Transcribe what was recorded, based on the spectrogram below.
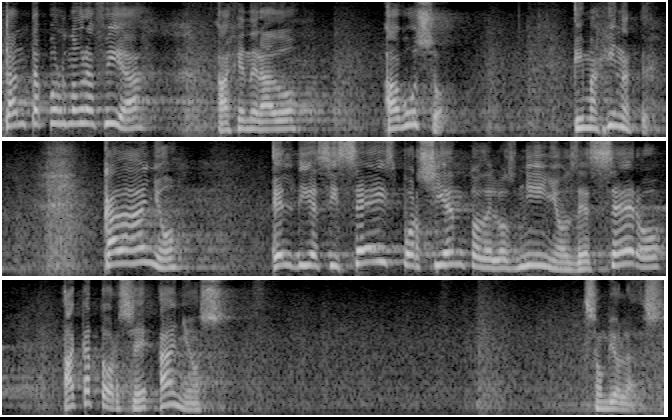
Tanta pornografía ha generado abuso. Imagínate, cada año el 16% de los niños de 0 a 14 años son violados.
